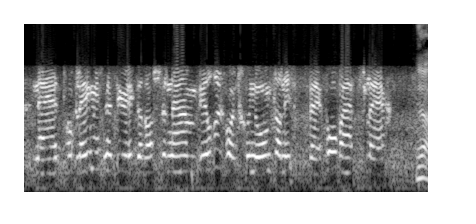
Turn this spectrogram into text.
nou ja, het probleem is natuurlijk dat als de naam Wilders wordt genoemd, dan is het bij voorbaat slecht. Ja.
